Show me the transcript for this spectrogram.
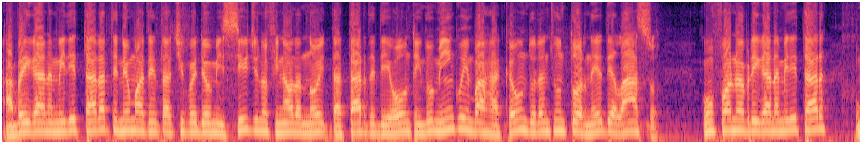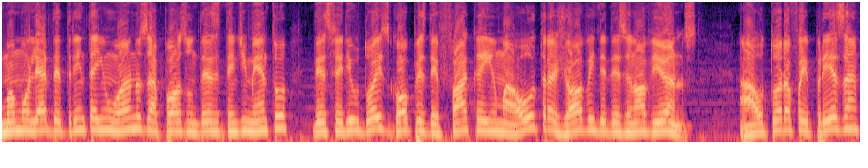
A Brigada Militar atendeu uma tentativa de homicídio no final da noite da tarde de ontem, domingo, em Barracão, durante um torneio de laço. Conforme a Brigada Militar, uma mulher de 31 anos, após um desentendimento, desferiu dois golpes de faca em uma outra jovem de 19 anos. A autora foi presa,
